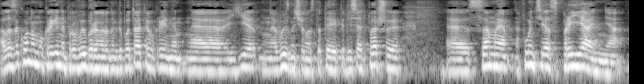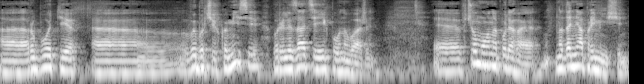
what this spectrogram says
Але законом України про вибори народних депутатів України е, є визначено статтею 51 е, саме функція сприяння е, роботі е, виборчих комісій у реалізації їх повноважень. Е, В чому вона полягає? Надання приміщень,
